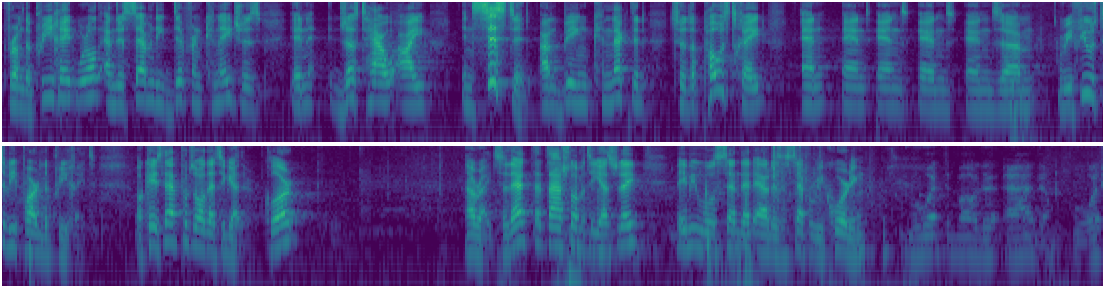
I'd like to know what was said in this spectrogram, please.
from the pre-hate world, and there's 70 different knaches in just how I insisted on being connected to the post-hate and and and and and um, refused to be part of the pre-hate. Okay, so that puts all that together. Clear? All right, so that that's Hashlama to yesterday. Maybe we'll send that out as a separate recording. What about Adam? What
